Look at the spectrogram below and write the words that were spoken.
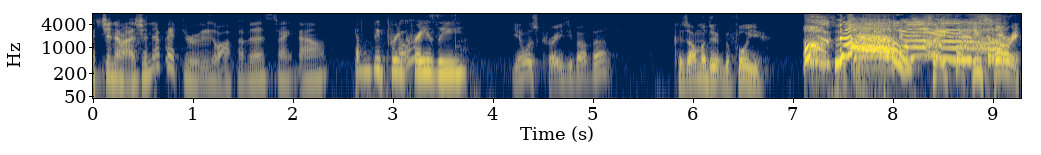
Could you imagine if I threw you off of this right now? That would be pretty crazy. You know what's crazy about that? Because I'm gonna do it before you. no! Say fucking sorry.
